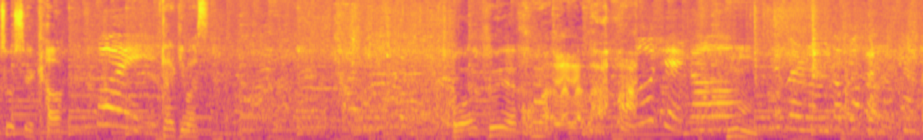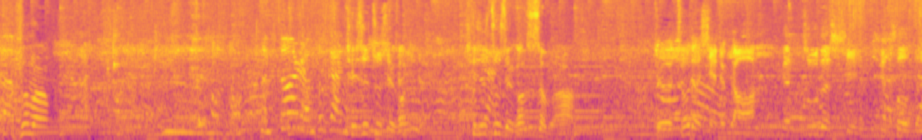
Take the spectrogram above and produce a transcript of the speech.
猪血糕，对，いただきます。我吃的，猪血糕，嗯日本人都不敢吃的，是吗？很多人不敢吃。其实猪血糕是， 其实猪血糕是什么啊？就是猪的血的糕啊。跟猪的血去做的。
